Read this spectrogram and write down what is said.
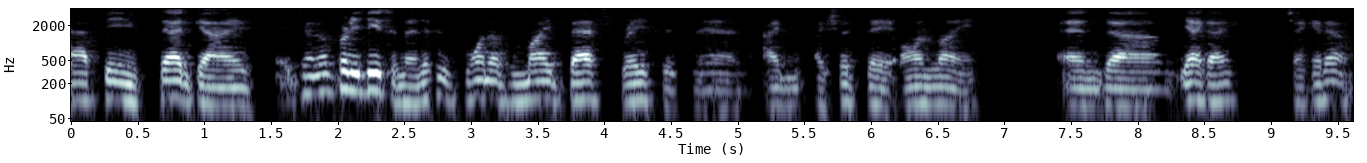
that being said, guys, it turned out pretty decent, man. This is one of my best races, man. I I should say online. And um, yeah, guys, check it out.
